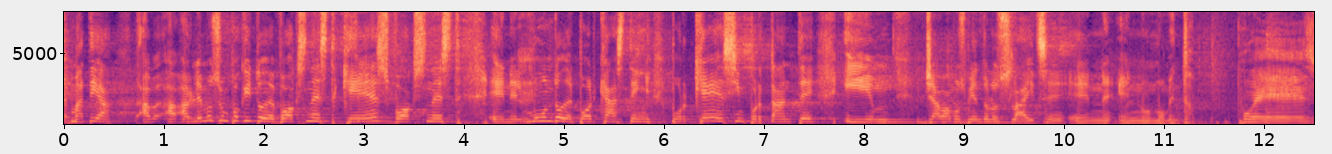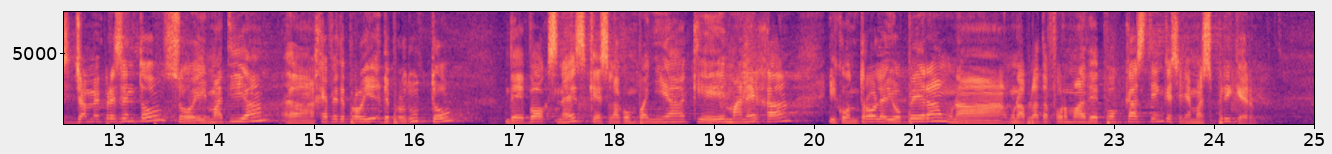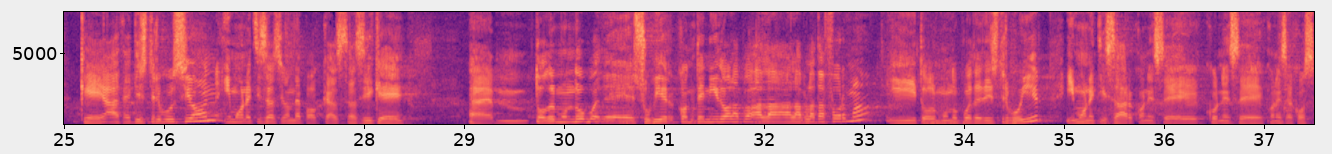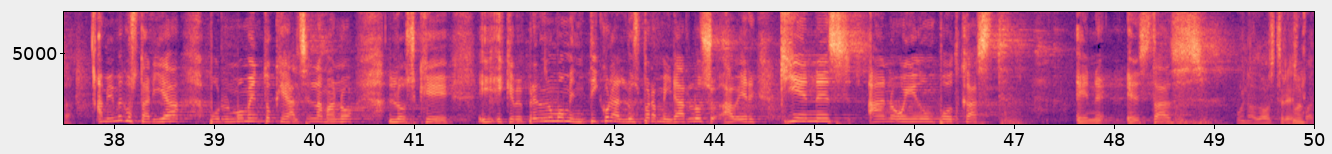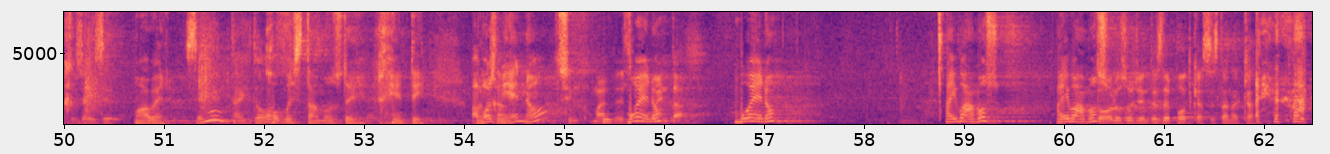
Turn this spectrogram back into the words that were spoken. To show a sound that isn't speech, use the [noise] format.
Matías, hablemos un poquito de Voxnest. ¿Qué es Voxnest en el mundo del podcasting? ¿Por qué es importante? Y mm, ya vamos viendo los slides en, en un momento. Pues ya me presento, soy Matías, eh, jefe de, producto de Voxnest, que es la compañía que maneja y controla y opera una, una plataforma de podcasting que se llama Spreaker, que hace distribución y monetización de podcasts. Así que Em, todo el mundo puede subir contenido a la, plataforma y todo el mundo puede distribuir y monetizar con, ese, con, ese, con esa cosa. A mí me gustaría por un momento que alcen la mano los que y, que me prendan un momentico la luz para mirarlos a ver quiénes han oído un podcast en estas... 1, 2, 3, 4, 6, a ver, 72. ¿Cómo estamos de gente? Vamos bien, ¿no? bueno, bueno. Ahí vamos. Ahí vamos. Todos los oyentes de podcast están acá.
